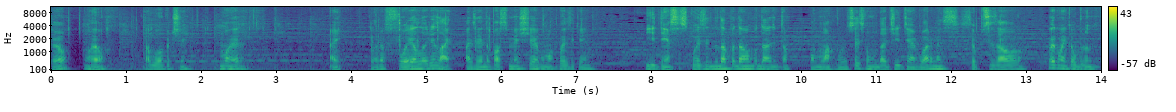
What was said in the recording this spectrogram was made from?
Morreu? Morreu. Acabou pra ti. Morrer, velho. Aí. Agora foi a Lorelai. Mas ainda posso mexer alguma coisa aqui ainda. Item, essas coisas ainda dá pra dar uma mudada, então. Vamos lá. Não sei se vou mudar de item agora, mas se eu precisar, eu... Vamos ver como é que é o Bruno.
